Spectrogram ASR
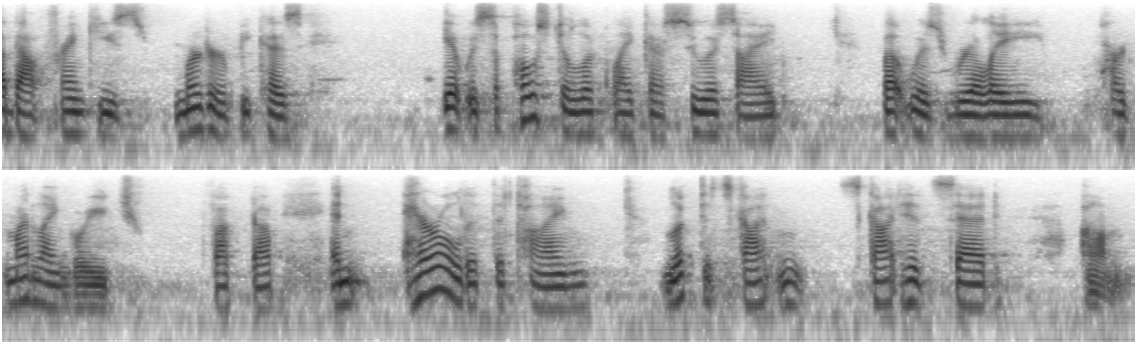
about Francke's murder because it was supposed to look like a suicide, but was really, pardon my language, fucked up. And Harold at the time looked at Scott, and Scott had said um,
